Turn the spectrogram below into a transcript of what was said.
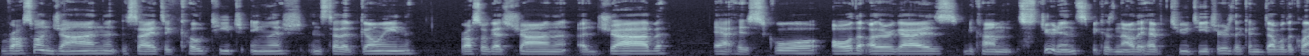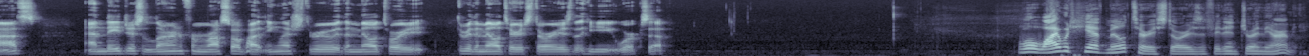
Russell and John decide to co teach English instead of going. Russell gets John a job at his school. All the other guys become students because now they have two teachers that can double the class. And they just learn from Russell about English through the military through the military stories that he works up. Well, why would he have military stories if he didn't join the army?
